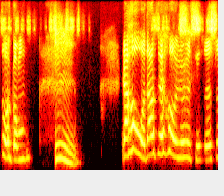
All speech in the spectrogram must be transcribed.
做工嗯，然后我到最后就是其实是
